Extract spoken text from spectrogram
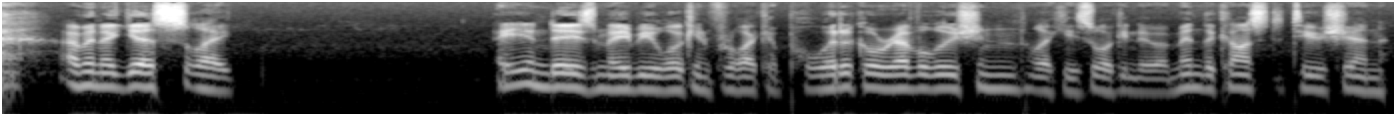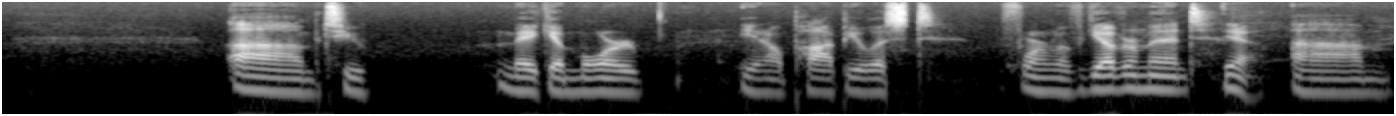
I mean, I guess like Allende's maybe looking for like a political revolution, like he's looking to amend the Constitution, um, to make a more, you know, populist form of government. Yeah, Um,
